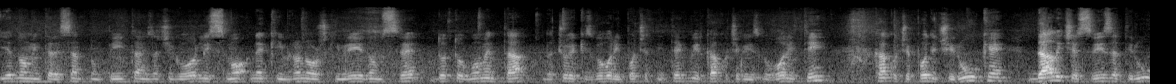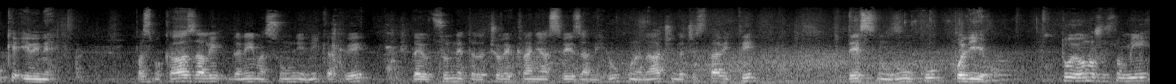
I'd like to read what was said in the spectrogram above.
jednom interesantnom pitanju, znači govorili smo nekim hronološkim redom sve do tog momenta da čovjek izgovori početni tekbir, kako će ga izgovoriti, kako će podići ruke, da li će svizati ruke ili ne. Pa smo kazali da nema sumnje nikakve, da je od sunneta da čovjek klanja svezani ruku na način da će staviti desnu ruku po lijevu. To je ono što smo mi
